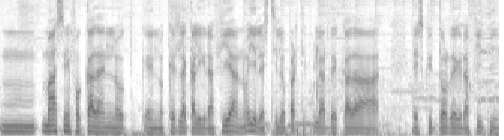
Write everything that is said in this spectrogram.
más enfocada en lo, en lo que es la caligrafía ¿no? y el estilo particular de cada escritor de graffiti.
